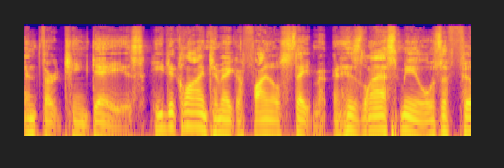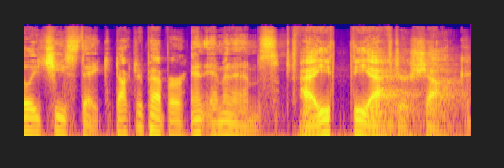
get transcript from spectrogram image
and 13 days. He declined to make a final statement, and his last meal was a Philly cheesesteak, Dr. Pepper, and M&Ms. Hey, the aftershock.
